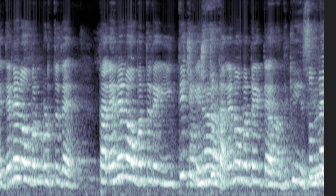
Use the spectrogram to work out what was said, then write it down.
ಎದೆನೇ ನೋವು ಬಂದ್ಬಿಡ್ತದೆ. ತಲೆನೇ ನೋವು ಬರ್ತದೆ. ಇತ್ತೀಚೆಗೆ ಎಷ್ಟು ತಲೆನೋವು ಬರ್ತೈತೆ. ಅದಕ್ಕೆ ಸುಮ್ಮನೆ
